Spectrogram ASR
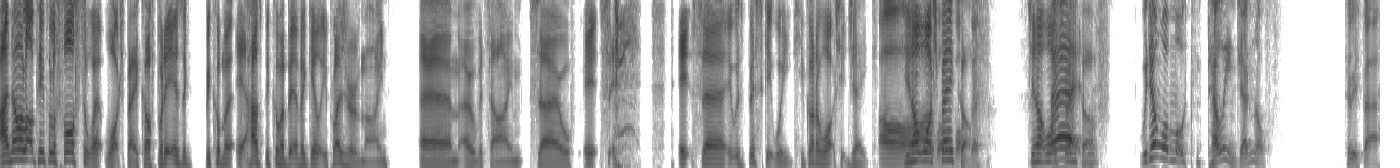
I know a lot of people are forced to wa- watch Bake Off, but it is a become a, it has become a bit of a guilty pleasure of mine um, over time. So it's it's uh, it was Biscuit Week. You've got to watch it, Jake. Oh, Do you not watch will Bake Off? to- Do you not watch Uh, Bake Off? We don't want more telly in general. To be fair,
